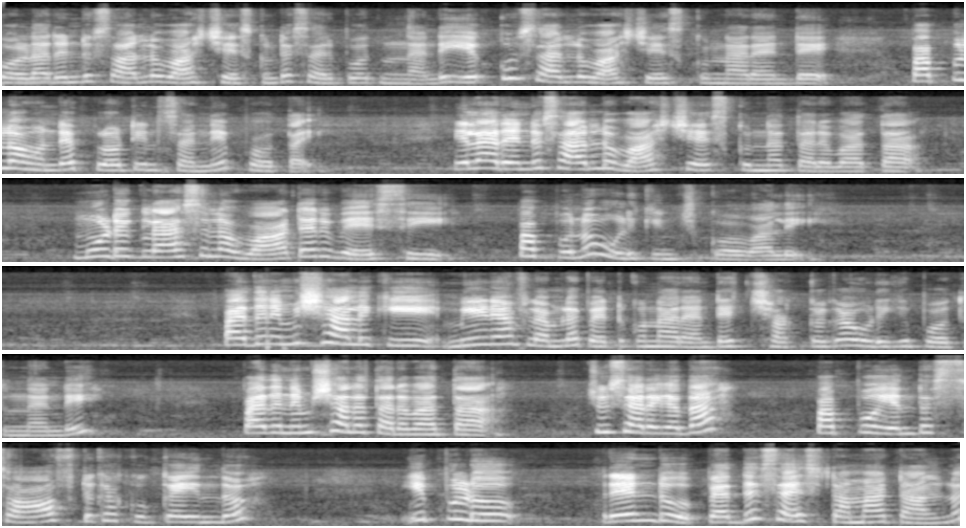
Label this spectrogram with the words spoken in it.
కూడా రెండు సార్లు వాష్ చేసుకుంటే సరిపోతుందండి. ఎక్కువ సార్లు వాష్ చేసుకున్నారంటే పప్పులో ఉండే ప్రోటీన్స్ అన్నీ పోతాయి. ఇలా రెండు సార్లు వాష్ చేసుకున్న తర్వాత మూడు గ్లాసుల వాటర్ వేసి పప్పును ఉడికించుకోవాలి. పది నిమిషాలకి మీడియం ఫ్లేమ్లో పెట్టుకున్నారంటే చక్కగా ఉడికిపోతుందండి. పది నిమిషాల తర్వాత చూసారు కదా పప్పు ఎంత సాఫ్ట్గా కుక్ అయిందో. ఇప్పుడు రెండు పెద్ద సైజు టమాటాలను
